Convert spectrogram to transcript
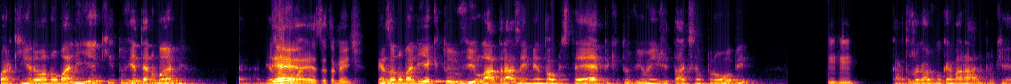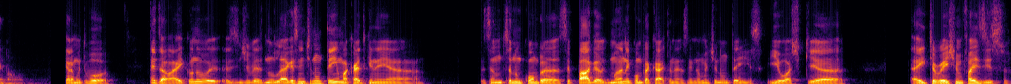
barquinho era uma anomalia que tu via até no Burn. É, é, exatamente. Mesma anomalia que tu viu lá atrás em Mental Step, que tu viu em Gitaxian Probe. Uhum. Cara, tu jogava em qualquer baralho, porque não. Era muito boa. Então, aí quando a gente vê no Legacy, a gente não tem uma carta que nem a você não, você não compra, você paga mana e compra carta, né? Assim, normalmente não tem isso. E eu acho que a, a Iteration faz isso.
